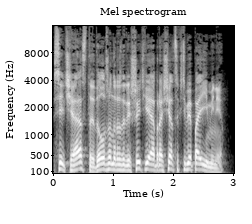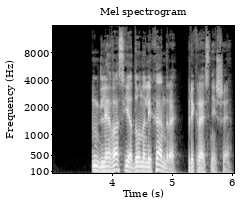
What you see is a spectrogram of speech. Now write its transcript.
«Сейчас ты должен разрешить ей обращаться к тебе по имени». «Для вас я Дон Алехандро, прекраснейшая».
